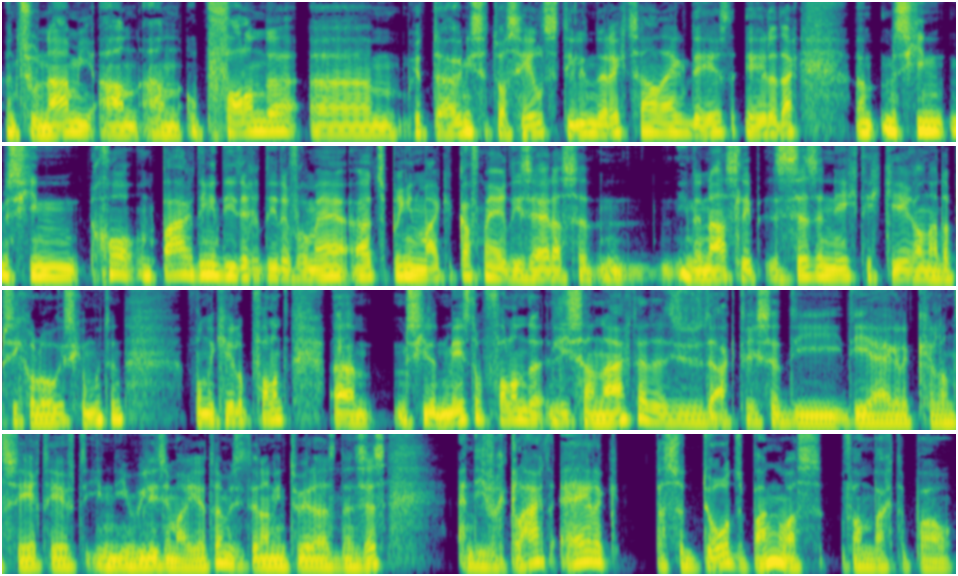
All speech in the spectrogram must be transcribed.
een tsunami aan, aan opvallende ehm, getuigenissen. Het was heel stil in de rechtszaal eigenlijk de, eerste, hele dag. Ehm, misschien misschien goh, een paar dingen die er, die er voor mij uitspringen. Maaike Kafmeijer die zei dat ze in de nasleep 96 keer al naar de psycholoog is gemoeten. Vond ik heel opvallend. Ehm, misschien het meest opvallende, Lisa Naarta, dat is dus de actrice die, die eigenlijk gelanceerd heeft in, in Willy's en Mariette. We zitten dan in 2006. En die verklaart eigenlijk dat ze doodsbang was van Bart de Pauw.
